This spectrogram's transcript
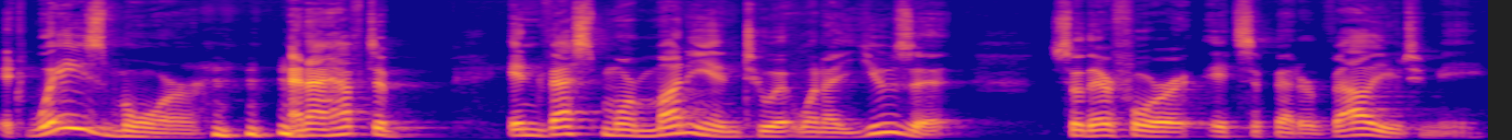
it weighs more and I have to invest more money into it when I use it. So therefore, it's a better value to me.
